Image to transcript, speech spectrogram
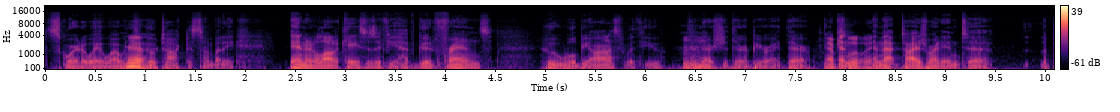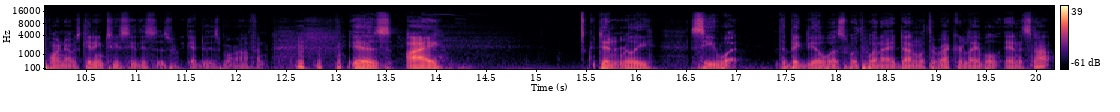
squared away. Why would Yeah. you go talk to somebody? And in a lot of cases, if you have good friends who will be honest with you, then Mhm. there's your therapy right there. And- Absolutely. and, that ties right into the point I was getting to. See, this is we got to do this more often. is I didn't really see what the big deal was with what I had done with the record label, and it's not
